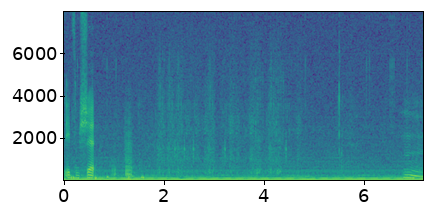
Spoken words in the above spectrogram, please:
To eat some shit. Hmm.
